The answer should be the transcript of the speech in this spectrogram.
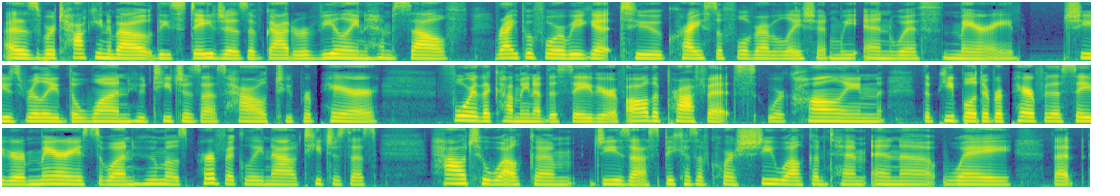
As we're talking about these stages of God revealing himself, right before we get to Christ, the full revelation, we end with Mary. She's really the one who teaches us how to prepare for the coming of the Savior. If all the prophets were calling the people to prepare for the Savior, Mary is the one who most perfectly now teaches us how to welcome Jesus because, of course, she welcomed him in a way that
